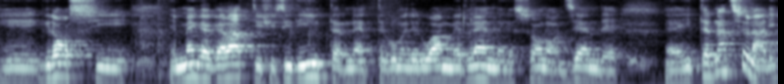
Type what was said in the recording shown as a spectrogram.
i grossi e mega galattici siti internet come le Leroy Merlin che sono aziende eh, internazionali,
